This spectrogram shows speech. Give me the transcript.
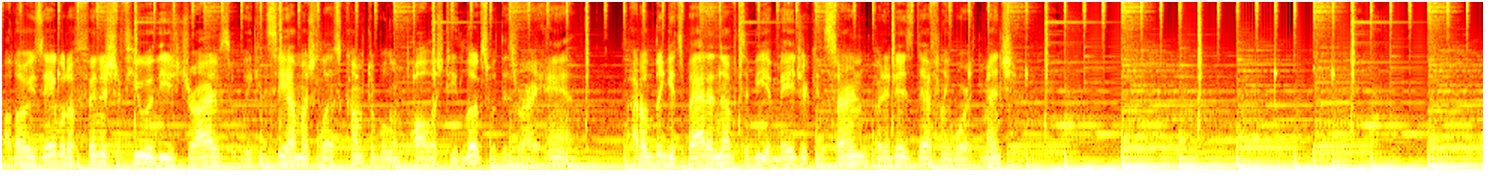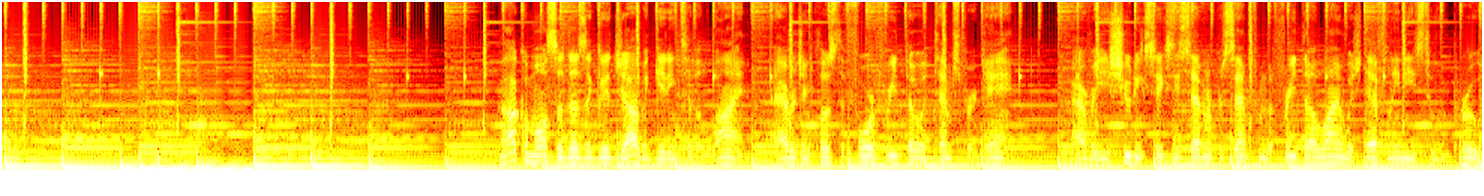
Although he's able to finish a few of these drives, we can see how much less comfortable and polished he looks with his right hand. I don't think it's bad enough to be a major concern, but it is definitely worth mentioning. Malcolm also does a good job at getting to the line, averaging close to 4 free throw attempts per game. However, he's shooting 67% from the free throw line, which definitely needs to improve.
